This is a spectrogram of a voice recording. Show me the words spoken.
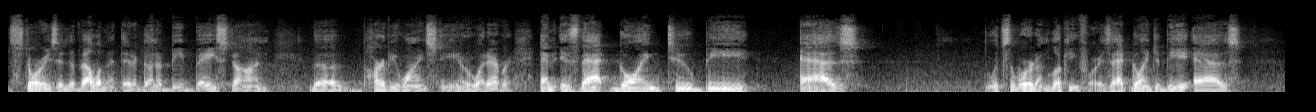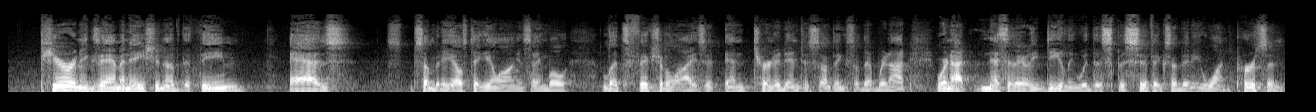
stories in development that are going to be based on the Harvey Weinstein or whatever. And is that going to be as what's the word I'm looking for? Is that going to be as pure an examination of the theme as somebody else taking along and saying, well, let's fictionalize it and turn it into something so that we're not we're not necessarily dealing with the specifics of any one person,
